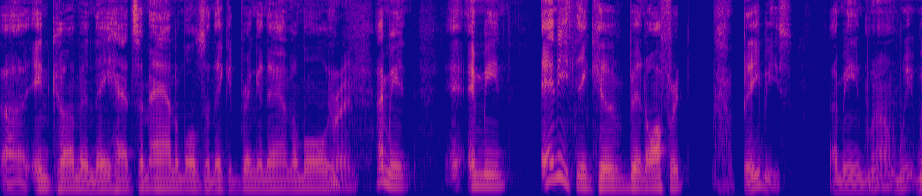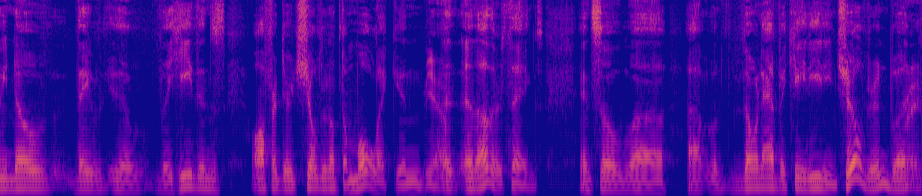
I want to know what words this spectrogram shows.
uh, income, and they had some animals, and they could bring an animal. and- Right. I mean, I- mean, anything could have been offered. Babies. I mean, we, we know they, you know, the heathens offered their children up to Moloch and Yeah. and, and other things. And so, uh, uh, don't advocate eating children, but Right.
